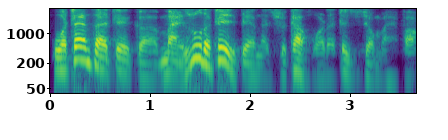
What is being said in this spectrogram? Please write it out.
我站在这个买入的这一边呢去干活的，这就叫买方。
